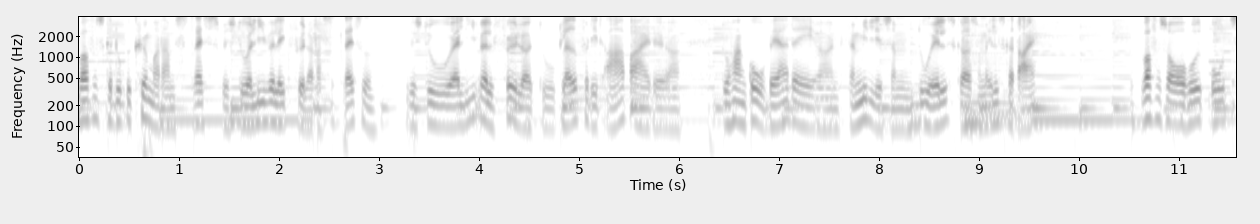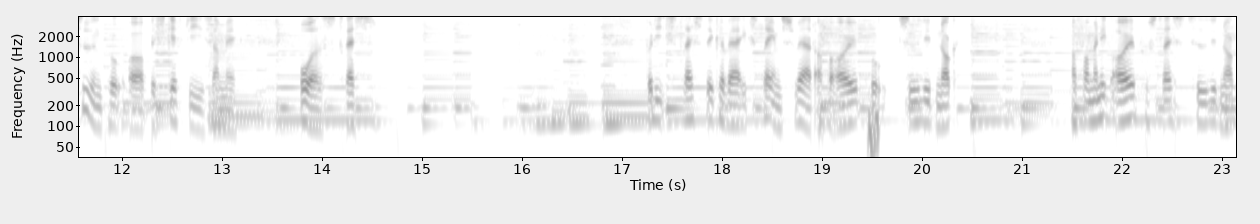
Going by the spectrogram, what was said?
Hvorfor skal du bekymre dig om stress, hvis du alligevel ikke føler dig stresset? Hvis du alligevel føler, at du er glad for dit arbejde, og du har en god hverdag og en familie, som du elsker og som elsker dig? Hvorfor så overhovedet bruge tiden på at beskæftige sig med ordet stress? Fordi stress det kan være ekstremt svært at få øje på tidligt nok. Og får man ikke øje på stress tidligt nok,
